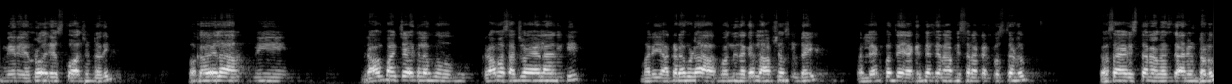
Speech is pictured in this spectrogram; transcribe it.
మీరు ఎన్రోల్ చేసుకోవాల్సి ఉంటుంది. ఒకవేళ మీ గ్రామ పంచాయతీలకు గ్రామ సచివాలయానికి మరి అక్కడ కూడా కొన్ని దగ్గర ఆప్షన్స్ ఉంటాయి. మరి లేకపోతే అగ్రికల్చర్ ఆఫీసర్ అక్కడికి వస్తాడు. వ్యవసాయ విస్తరణ అధికారి ఉంటాడు.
